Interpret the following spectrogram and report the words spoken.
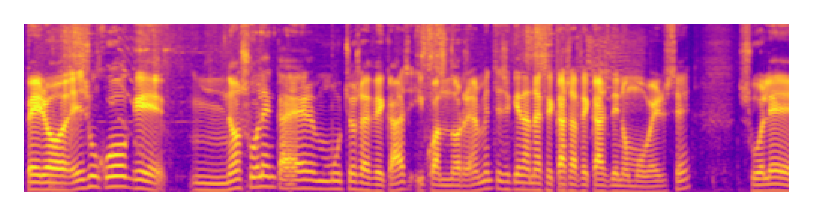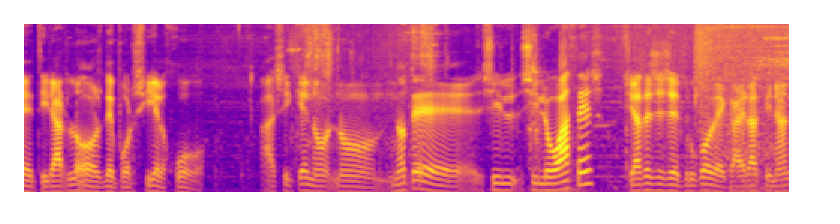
Pero es un juego que no suelen caer muchos AFKs y cuando realmente se quedan AFKs, AFKs de no moverse, suele tirarlos de por sí el juego. Así que no, no, no te... Si, si lo haces, si haces ese truco de caer al final,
